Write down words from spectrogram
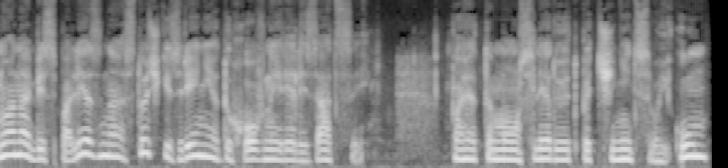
но она бесполезна с точки зрения духовной реализации. Поэтому следует подчинить свой ум,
